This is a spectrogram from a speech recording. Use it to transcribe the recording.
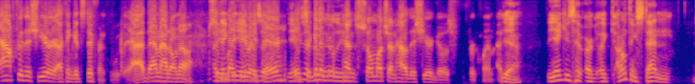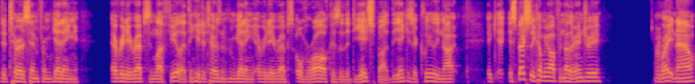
After this year, I think it's different. Uh, Then I don't know. So I you think might be right are- there. the It's going to depend so much on how this year goes for Clint. I think. The Yankees have, are like. I don't think Stanton deters him from getting everyday reps in left field. I think he deters him from getting everyday reps overall because of the DH spot. The Yankees are clearly not, especially coming off another injury. Right now,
